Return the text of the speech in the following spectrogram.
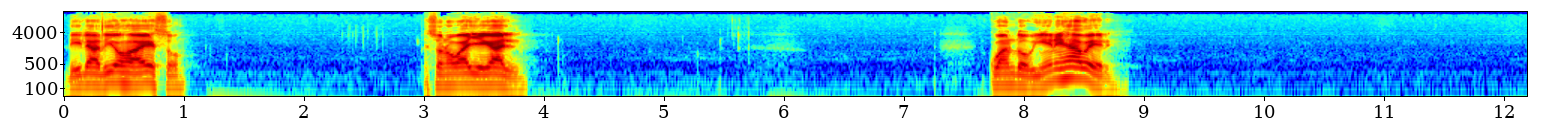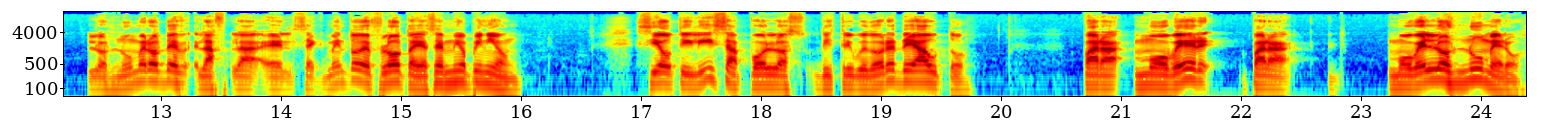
Dile adiós a eso. Eso no va a llegar. Cuando vienes a ver los números de el segmento de flota, y esa es mi opinión, se utiliza por los distribuidores de autos para mover, para mover los números,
